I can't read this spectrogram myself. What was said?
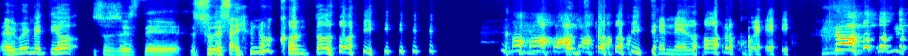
el güey metió sus, este, su desayuno con todo y, con todo y tenedor, güey. no.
